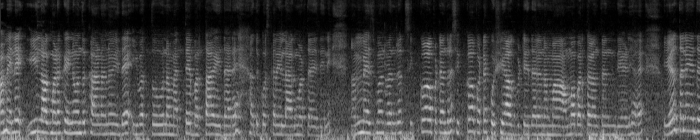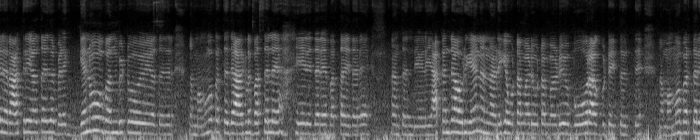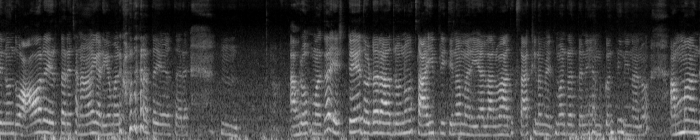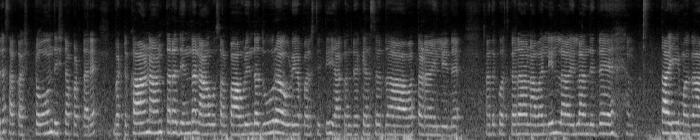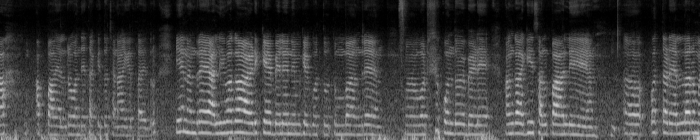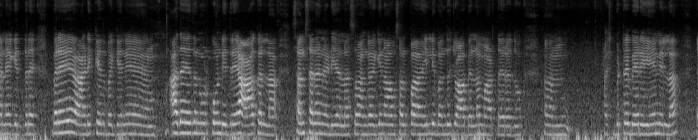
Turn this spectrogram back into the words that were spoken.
ಆಮೇಲೆ ಈ ಲಾಗ್ ಮಾಡೋಕ್ಕೆ ಇನ್ನೊಂದು ಕಾರಣವೂ ಇದೆ. ಇವತ್ತು ನಮ್ಮ ಅತ್ತೆ ಬರ್ತಾ ಇದ್ದಾರೆ. ಅದಕ್ಕೋಸ್ಕರ ಈ ಲಾಗ್ ಮಾಡ್ತಾ ಇದ್ದೀನಿ. ನಮ್ಮ ಯಜಮಾನ್ರು ಅಂದರೆ ಸಿಕ್ಕಾಪಟ್ಟೆ ಅಂದರೆ ಸಿಕ್ಕಾಪಟ್ಟೆ ಖುಷಿ ಆಗಿಬಿಟ್ಟಿದ್ದಾರೆ. ನಮ್ಮ ಅಮ್ಮ ಬರ್ತಾಳೆ ಅಂತಂದು ಹೇಳಿ ಹೇಳ್ತಾನೆ ಇದ್ದಾರೆ. ರಾತ್ರಿ ಹೇಳ್ತಾ ಇದ್ದಾರೆ. ಬೆಳಗ್ಗೆನೂ ಬಂದುಬಿಟ್ಟು ಹೇಳ್ತಾ ಇದ್ದಾರೆ. ನಮ್ಮ ಅಮ್ಮ ಬರ್ತಾ ಇದ್ದಾರೆ. ಆಗಲೇ ಬಸ್ಸಲ್ಲೇ ಏರಿದ್ದಾರೆ, ಬರ್ತಾ ಇದ್ದಾರೆ. ಅಂತಂದೇಳಿ. ಯಾಕಂದರೆ ಅವ್ರಿಗೆ ನನ್ನ ಅಡುಗೆ ಊಟ ಮಾಡಿ ಊಟ ಮಾಡಿ ಬೋರ್ ಆಗ್ಬಿಟ್ಟೈತಂತೆ. ನಮ್ಮಮ್ಮ ಬರ್ತಾರೆ, ಇನ್ನೊಂದು ವಾರ ಇರ್ತಾರೆ, ಚೆನ್ನಾಗಿ ಅಡುಗೆ ಮಾಡಿಕೊಡ್ತಾರೆ ಅಂತ ಹೇಳ್ತಾರೆ. ಅವರು ಮಗ ಎಷ್ಟೇ ದೊಡ್ಡರಾದ್ರೂ ತಾಯಿ ಪ್ರೀತಿನ ಮರೆಯಲ್ಲ ಅಲ್ವಾ ಅದಕ್ಕೆ ಸಾಕ್ಷಿ ನಮ್ಮ ಯಜಮಾನ್ರು ಅಂತಲೇ ಅಂದ್ಕೊತೀನಿ ನಾನು. ಅಮ್ಮ ಅಂದರೆ ಸಾಕು, ಅಷ್ಟೊಂದು ಇಷ್ಟಪಡ್ತಾರೆ. ಬಟ್ ಕಾರಣಾಂತರದಿಂದ ನಾವು ಸ್ವಲ್ಪ ಅವರಿಂದ ದೂರ ಉಳಿಯೋ ಪರಿಸ್ಥಿತಿ, ಯಾಕಂದರೆ ಕೆಲಸದ ಒತ್ತಡ ಇಲ್ಲಿದೆ. ಅದಕ್ಕೋಸ್ಕರ ನಾವು ಅಲ್ಲಿ ಇಲ್ಲ ಅಂದಿದ್ರೆ ತಾಯಿ, ಮಗ, ಅಪ್ಪ ಎಲ್ಲರೂ ಒಂದೇ ತಕ್ಕಿದ್ದು ಚೆನ್ನಾಗಿರ್ತಾ ಇದ್ರು. ಏನಂದರೆ ಅಲ್ಲಿ ಇವಾಗ ಅಡಿಕೆ ಬೆಲೆ ನಿಮಗೆ ಗೊತ್ತು, ತುಂಬ ಅಂದರೆ ವರ್ಷಕ್ಕೊಂದು ಬೆಳೆ. ಹಂಗಾಗಿ ಸ್ವಲ್ಪ ಅಲ್ಲಿ ಒತ್ತಡ ಎಲ್ಲರೂ ಮನೆಗಿದ್ದರೆ ಬರೀ ಅಡಿಕೆದ ಬಗ್ಗೆನೇ ಆದಾಯದ ನೋಡ್ಕೊಂಡಿದ್ರೆ ಆಗಲ್ಲ. ಸಂಸಾರ ನಡೆಯಲ್ಲ. ಸೊ ಹಂಗಾಗಿ ನಾವು ಸ್ವಲ್ಪ ಇಲ್ಲಿ ಬಂದು ಜಾಬ್ ಎಲ್ಲ ಮಾಡ್ತಾ ಇರೋದು. ಅಷ್ಟು ಬಿಟ್ಟರೆ ಬೇರೆ ಏನಿಲ್ಲ.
